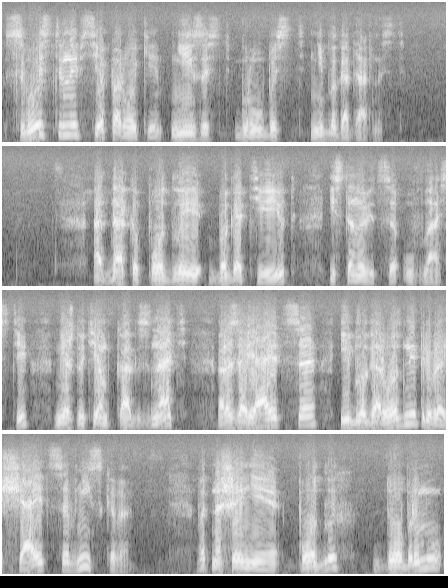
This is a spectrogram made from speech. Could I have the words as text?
свойственны все пороки, низость, грубость, неблагодарность. Однако подлые богатеют и становятся у власти, между тем, как знать разоряется и благородный превращается в низкого. В отношении подлых доброму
